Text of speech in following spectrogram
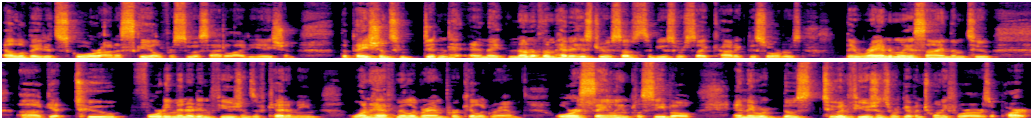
elevated score on a scale for suicidal ideation. The patients who didn't, and they none of them had a history of substance abuse or psychotic disorders. They randomly assigned them to uh, get two 40 minute infusions of ketamine, one half milligram per kilogram, or a saline placebo. And they were those two infusions were given 24 hours apart.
